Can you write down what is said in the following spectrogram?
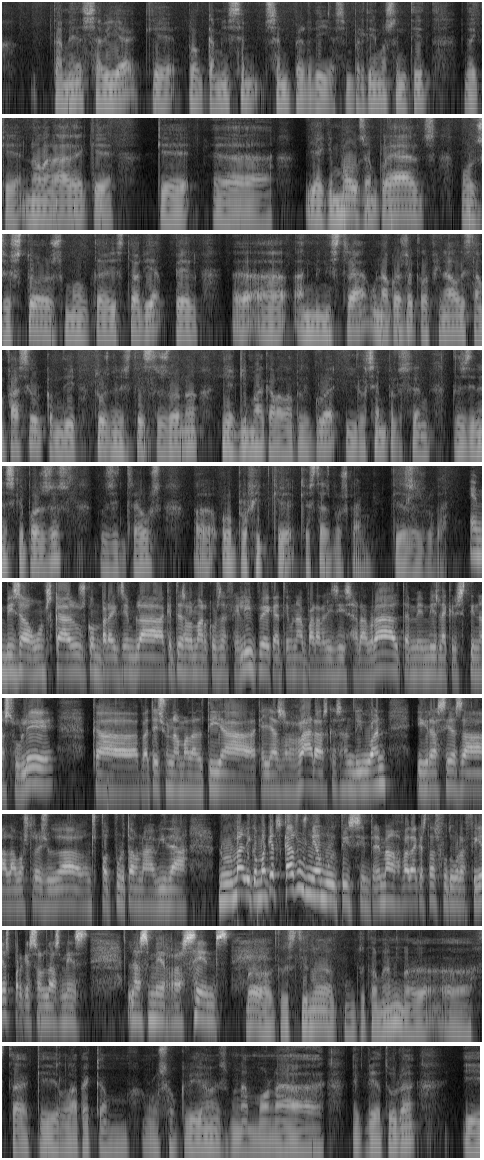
també sabia que pel camí se'n se perdia, se'n perdia en el sentit de que no m'agrada que, que eh, hi hagi molts empleats, molts gestors, molta història per eh, administrar una cosa que al final és tan fàcil com dir tu els necessites, te'ls dono i aquí m'acaba la pel·lícula i el 100% dels diners que poses els intreus eh, el profit que, que estàs buscant, que és ajudar. Hem vist alguns casos, com per exemple aquest és el Marcos de Felipe, que té una paràlisi cerebral, també hem vist la Cristina Soler, que pateix una malaltia d'aquelles rares que se'n diuen, i gràcies a la vostra ajuda doncs, pot portar una vida normal. I com aquests casos n'hi ha moltíssims. Hem agafat aquestes fotografies perquè són les més, les més recents. Bé, la Cristina, concretament, eh, eh, està aquí la beca amb, amb el seu cria, és una mona de criatura, i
